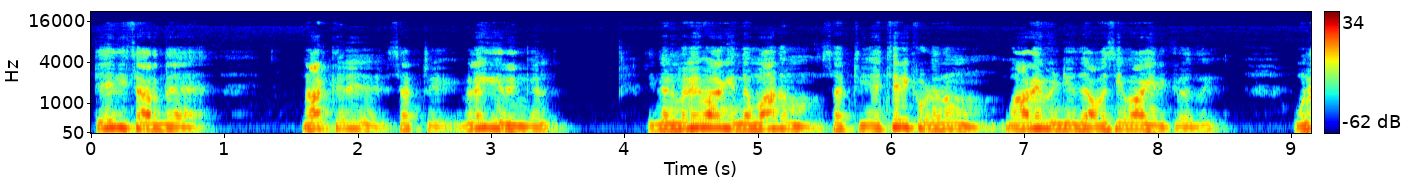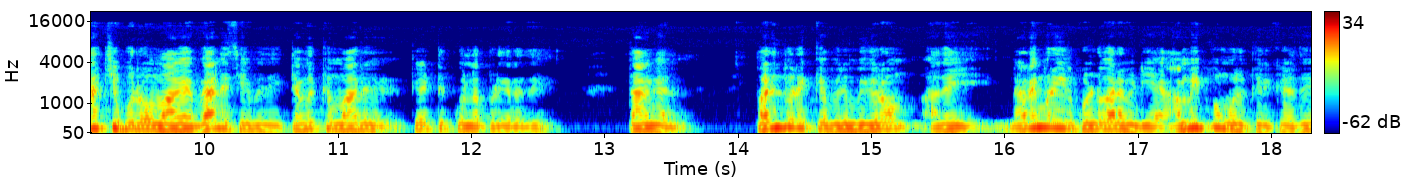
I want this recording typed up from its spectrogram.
தேதி சார்ந்த நாட்களில் சற்று விலகி இருங்கள் இதன் விளைவாக இந்த மாதம் சற்று எச்சரிக்கையுடனும் வாழ வேண்டியது அவசியமாக இருக்கிறது. உணர்ச்சி பூர்வமாக வேலை செய்வதை தவிர்க்குமாறு கேட்டுக்கொள்ளப்படுகிறது தாங்கள் பரிந்துரைக்க விரும்புகிறோம். அதை நடைமுறையில் கொண்டு வர வேண்டிய அமைப்பு உங்களுக்கு இருக்கிறது.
